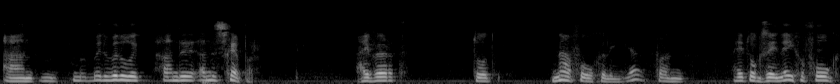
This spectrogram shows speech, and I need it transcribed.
Aan, bedoel ik, aan de, aan de schepper. Hij werd tot navolgeling, ja, van, hij heeft ook zijn eigen volk,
